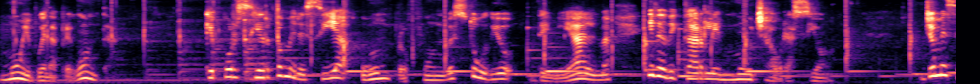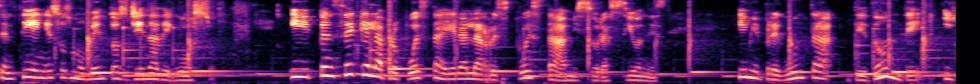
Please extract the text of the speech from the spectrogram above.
muy buena pregunta, que por cierto merecía un profundo estudio de mi alma y dedicarle mucha oración. Yo me sentí en esos momentos llena de gozo y pensé que la propuesta era la respuesta a mis oraciones y mi pregunta de dónde y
